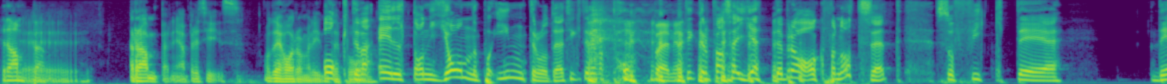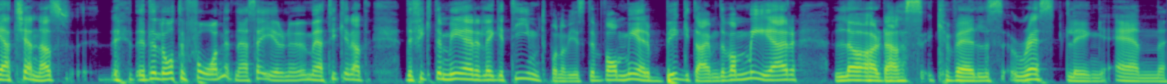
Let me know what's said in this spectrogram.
rampen. eh, rampen, ja precis. Och det har de väl inte Och på... det var Elton John på introt. Jag tyckte det var toppen. Jag tyckte det passade jättebra och på något sätt så fick det det att kännas... Det, det låter fånigt när jag säger det nu, men jag tycker att det fick det mer legitimt på något vis. Det var mer big time. Det var mer lördagskvälls wrestling än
